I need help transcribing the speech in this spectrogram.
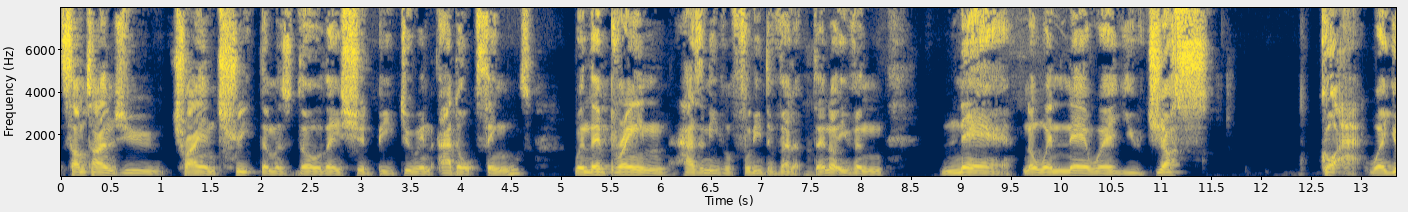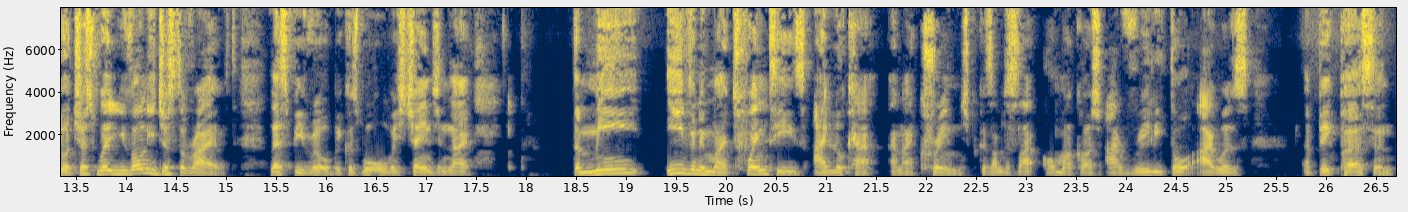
sometimes you try and treat them as though they should be doing adult things when their brain hasn't even fully developed. They're not even near, nowhere near where you just got at, where you're just, where you've only just arrived. Let's be real, because we're always changing. Like the me, even in my twenties, I look at and I cringe because I'm just like, oh my gosh, I really thought I was a big person.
